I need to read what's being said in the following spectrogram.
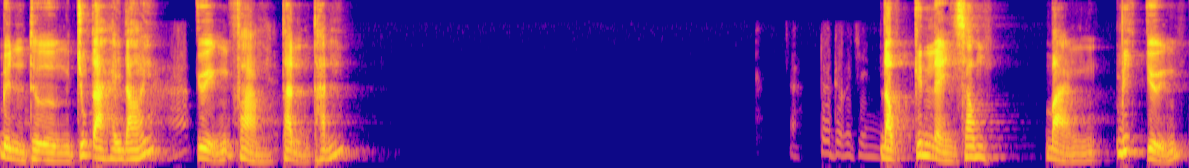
Bình thường chúng ta hay nói chuyển phàm thành thánh. Đọc kinh này xong, bạn biết chuyển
